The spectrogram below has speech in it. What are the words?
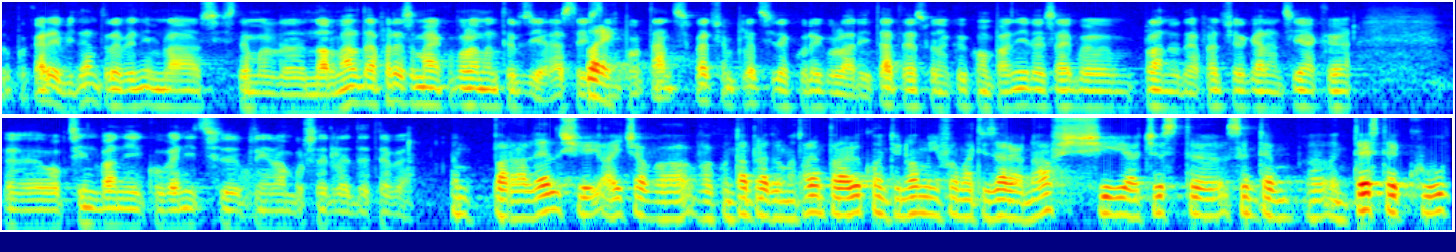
după care, evident, revenim la sistemul normal, dar fără să mai acumulăm întârziere. Asta este Corect. important, să facem plățile cu regularitate, astfel încât companiile să aibă planul de afaceri, garanția că uh, obțin banii cuveniți prin rambursările de TVA. În paralel, și aici va, va conta în perioada următoare, în paralel continuăm informatizarea NAF și acest, uh, suntem uh, în teste cu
